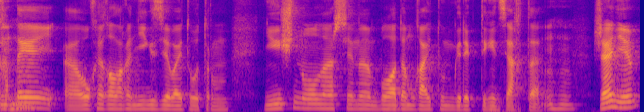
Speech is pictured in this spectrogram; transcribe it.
қандай ә, оқиғаларға негіздеп айтып отырмын? Не үшін ол нәрсені бұл адамға айтуым керек деген сияқты. Және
